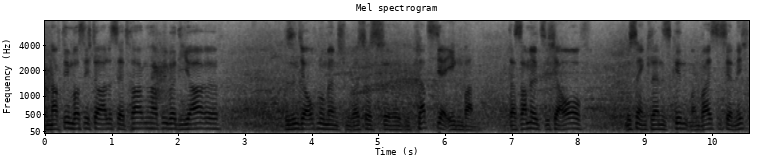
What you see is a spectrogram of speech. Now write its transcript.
Und nach dem, was ich da alles ertragen habe über die Jahre, wir sind ja auch nur Menschen, weißt du, das äh, platzt ja irgendwann. Das sammelt sich ja auf. Du bist ja ein kleines Kind, man weiß es ja nicht.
